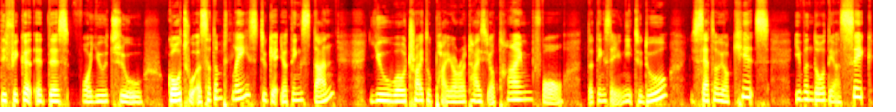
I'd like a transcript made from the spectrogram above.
difficult it is for you to go to a certain place to get your things done you will try to prioritize your time for the things that you need to do. You settle your kids. Even though they are sick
